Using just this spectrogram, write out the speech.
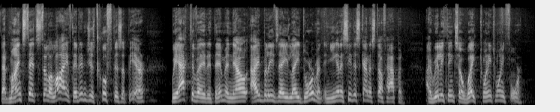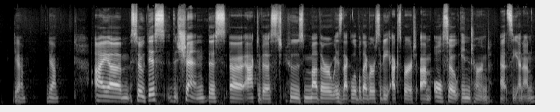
That mind state's still alive. They didn't just poof disappear. We activated them, and now I believe they lay dormant. And you're going to see this kind of stuff happen. I really think so. Wait, 2024. Yeah, yeah. I um, so this, Shen, this uh, activist whose mother is that global diversity expert, um, also interned at CNN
